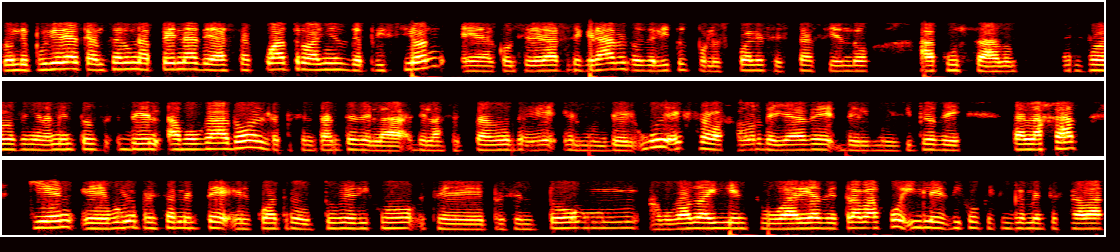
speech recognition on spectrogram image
donde pudiera alcanzar una pena de hasta cuatro años de prisión eh, al considerarse graves los delitos por los cuales está siendo acusado. Esos fueron los señalamientos del abogado, el representante de la, del aceptado de, el, del un ex trabajador de allá de, del municipio de Talajás, quien, eh, bueno, precisamente el 4 de octubre dijo, se presentó un abogado ahí en su área de trabajo y le dijo que simplemente estaba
